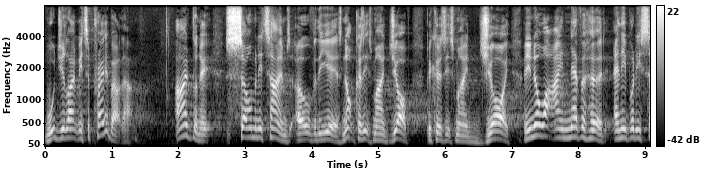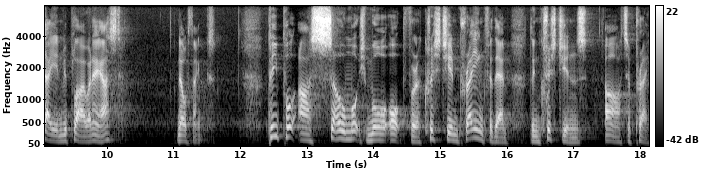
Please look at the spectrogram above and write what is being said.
Would you like me to pray about that? I've done it so many times over the years, not because it's my job, because it's my joy. And you know what? I never heard anybody say in reply when I asked? No thanks. People are so much more up for a Christian praying for them than Christians are to pray.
